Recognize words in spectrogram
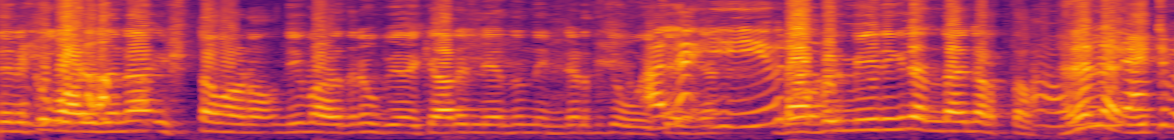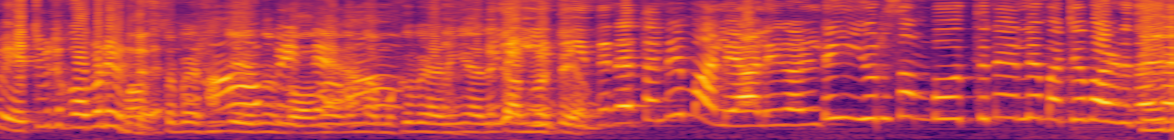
നിനക്ക് വഴുതന ഇഷ്ടമാണോ? നീ വഴുതന ഉപയോഗിക്കാറില്ല എന്ന് നിന്റെ അടുത്ത് ചോദിച്ചു കഴിഞ്ഞാൽ ഡബിൾ മീനിങ്ങിൽ എന്താ അതിന്റെ അർത്ഥം? മാസ്റ്റർബേഷൻ ആ, ചെയ്യുന്നുണ്ടോ എന്നാണ് നമുക്ക് വേണമെങ്കിൽ അതിനെ കൺവേർട്ട് ചെയ്യാം. ഇതിനെ തന്നെ മലയാളികളുടെ ഈ ഒരു സംഭവത്തിനല്ലേ മറ്റേ വഴുതന ആ,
